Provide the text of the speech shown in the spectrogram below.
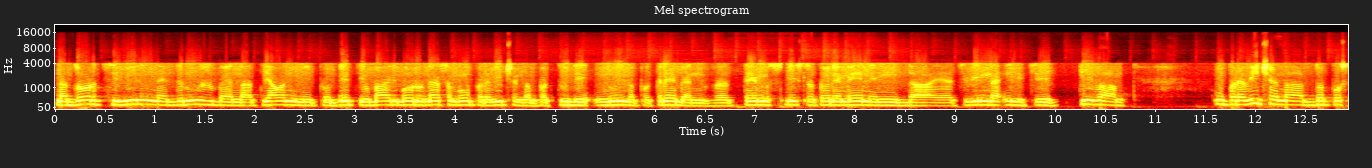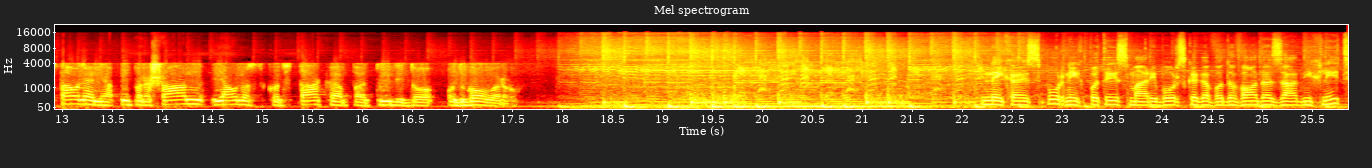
nadzor civilne družbe nad javnimi podjetji v Mariboru ne samo upravičen, ampak tudi nujno potreben. V tem smislu torej menim, da je civilna inicijativa upravičena do postavljanja vprašanj, javnost kot taka pa tudi do odgovorov. Nekaj spornih potez Mariborskega vodovoda zadnjih let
